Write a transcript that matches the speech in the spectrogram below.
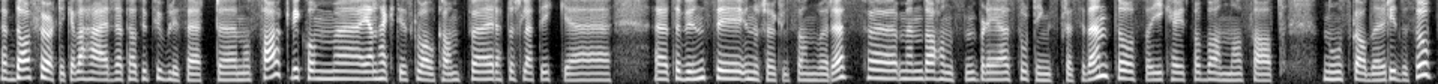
Da førte ikke det her til at vi publiserte noen sak. Vi kom eh, i en hektisk valgkamp eh, rett og slett ikke eh, til bunns i undersøkelsene våre. Men da Hansen ble stortingspresident og også gikk høyt på banen og sa at nå skal det ryddes opp,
